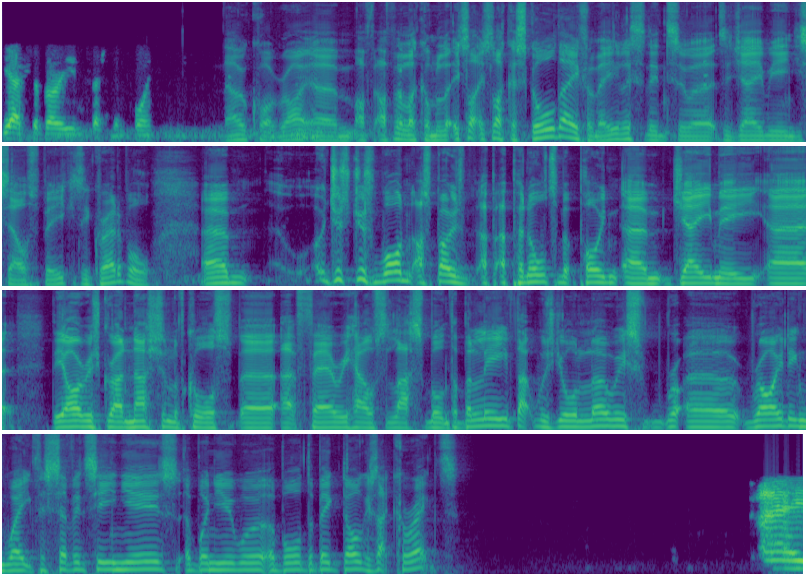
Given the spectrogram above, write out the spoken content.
yeah, it's a very interesting point. No, quite right. Um, I, I, feel like I'm. It's like it's like a school day for me listening to uh, to Jamie and yourself speak. It's incredible. Um, just just one, I suppose, a, a penultimate point, um, Jamie. Uh, the Irish Grand National, of course, uh, at Fairyhouse last month. I believe that was your lowest uh, riding weight for 17 years when you were aboard the Big Dog. Is that correct? Uh,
